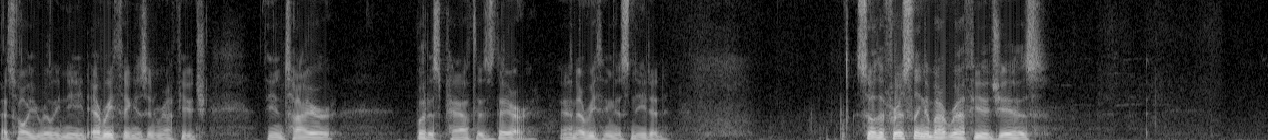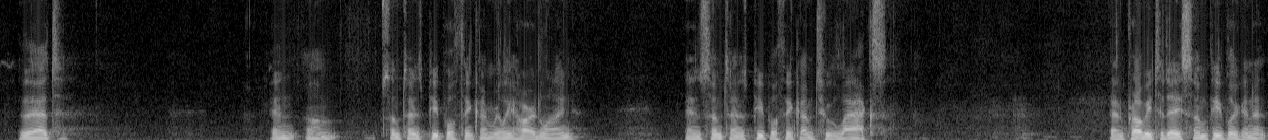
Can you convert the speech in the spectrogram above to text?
that's all you really need. Everything is in refuge. The entire Buddhist path is there, and everything is needed. So, the first thing about refuge is that, and um, sometimes people think I'm really hardline, and sometimes people think I'm too lax. And probably today, some people are going to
